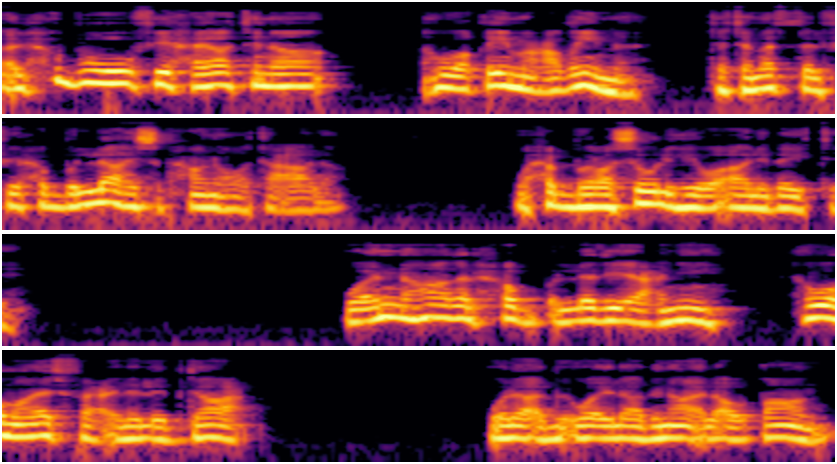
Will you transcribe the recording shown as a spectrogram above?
الحب في حياتنا هو قيمة عظيمة تتمثل في حب الله سبحانه وتعالى وحب رسوله وآل بيته. وإن هذا الحب الذي أعنيه هو ما يدفع إلى الإبداع ولا وإلى بناء الأوطان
